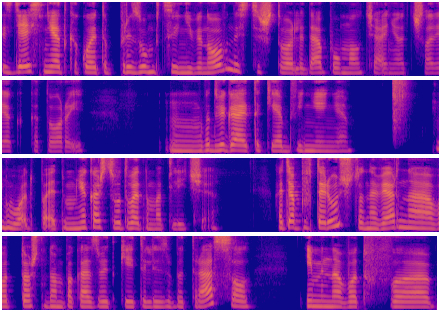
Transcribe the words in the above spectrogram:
здесь нет какой-то презумпции невиновности, что ли, да, по умолчанию от человека, который выдвигает такие обвинения. Вот, поэтому мне кажется, вот в этом отличие. Хотя повторюсь, что, наверное, вот то, что нам показывает Кейт Элизабет Рассел, именно вот в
